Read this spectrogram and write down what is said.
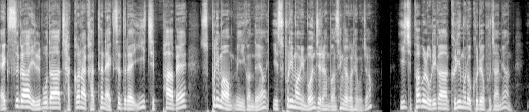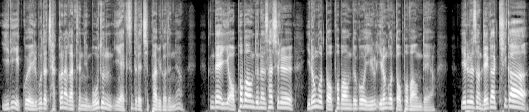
x가 1보다 작거나 같은 x들의 이 집합의 수프리멈이 이건데요. 이 수프리멈이 뭔지를 한번 생각을 해보죠. 이 집합을 우리가 그림으로 그려보자면 1이 있고요. 1보다 작거나 같은 이 모든 이 x들의 집합이거든요. 근데 이 어퍼 바운드는 사실 이런 것도 어퍼 바운드고 이런 것도 어퍼 바운드예요. 예를 들어서 내가 키가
